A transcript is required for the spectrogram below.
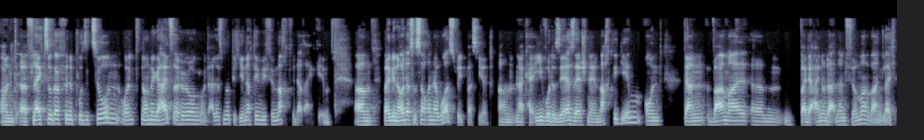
Und okay. äh, vielleicht sogar für eine Position und noch eine Gehaltserhöhung und alles mögliche, je nachdem, wie viel Macht wir da reingeben. Ähm, weil genau das ist auch in der Wall Street passiert. Ähm, einer KI wurde sehr, sehr schnell Macht gegeben und dann war mal ähm, bei der einen oder anderen Firma waren gleich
